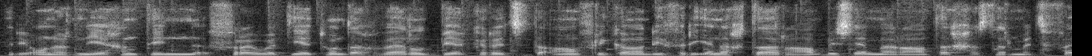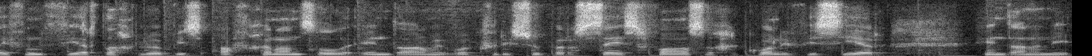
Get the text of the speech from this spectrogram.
By die onder 19 vroue T20 Wêreldbeker het Suid-Afrika die Verenigde Arabiese Emirate gister met 45 lopies afgeronsel en daarmee ook vir die Super 6 fase gekwalifiseer en dan in die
